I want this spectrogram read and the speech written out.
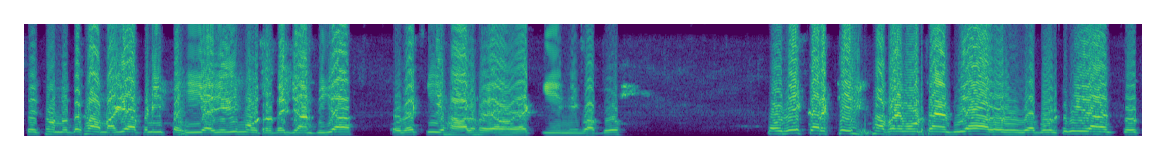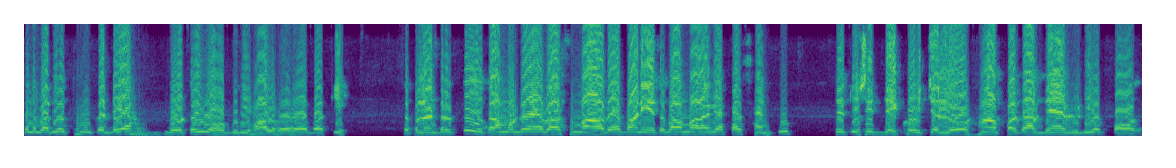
ਤੇ ਤੁਹਾਨੂੰ ਦਿਖਾਵਾਂਗੇ ਆਪਣੀ ਪਹੀ ਆ ਜਿਹੜੀ ਮੋਟਰ ਤੇ ਜਾਂਦੀ ਆ ਉਹਦਾ ਕੀ ਹਾਲ ਹੋਇਆ ਹੋਇਆ ਕੀ ਨਹੀਂ ਬਾਬਿਓ। ਉਹਦੇ ਕਰਕੇ ਆਪਣੇ ਮੋਟਰਸਾਈਕਲ ਦੀ ਹਾਲ ਹੋ ਗਿਆ ਬੋਲਟ ਵੀ ਆ ਦੋ ਤਿੰਨ ਵਾਰੀ ਉੱਥੇ ਕੱਢਿਆ ਬੋਲਟ ਵੀ ਬਹੁਤ ਬੁਰੀ ਹਾਲ ਹੋਇਆ ਹੋਇਆ ਬਾਕੀ ਸਪਲੈਂਡਰ ਧੋਤਾ ਮੁੰਡੇ ਨੇ ਬਸ ਮਾਰ ਰਿਹਾ, ਪਾਣੀ ਇਹ ਤੋਂ ਬਾਅਦ ਮਾਰਾਂਗੇ ਆਪਾਂ ਸ਼ੈਂਪੂ। ਤੇ ਤੁਸੀਂ ਦੇਖੋ ਚੱਲੋ ਹਾਂ ਆਪਾਂ ਕਰਦੇ ਆਂ ਵੀਡੀਓ ਪੌਜ਼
